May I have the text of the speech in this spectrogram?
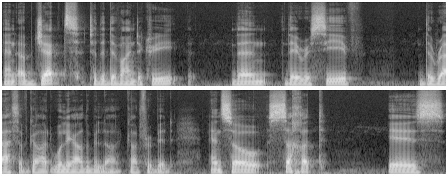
and objects to the divine decree, then they receive the wrath of God. billah, God forbid. And so, sakhat is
